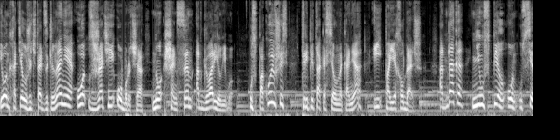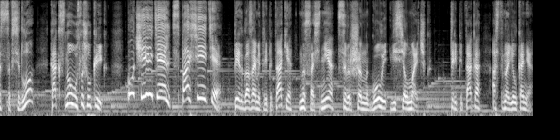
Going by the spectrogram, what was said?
и он хотел уже читать заклинание о сжатии обруча, но Шаньсен отговорил его. Успокоившись, Трепетака сел на коня и поехал дальше. Однако не успел он усесться в седло, как снова услышал крик «Учитель, спасите!» Перед глазами Трепетаки на сосне совершенно голый висел мальчик. Трепетака остановил коня.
